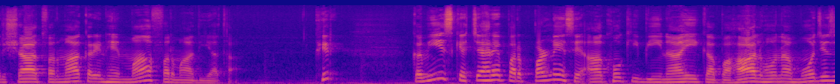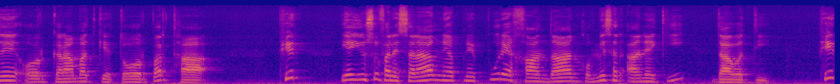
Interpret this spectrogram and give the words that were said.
ارشاد فرما کر انہیں معاف فرما دیا تھا۔ پھر قمیص کے چہرے پر پڑنے سے آنکھوں کی بینائی کا بحال ہونا معجزے اور کرامت کے طور پر تھا۔ پھر یہ یوسف علیہ السلام نے اپنے پورے خاندان کو مصر آنے کی دعوت دی۔ پھر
